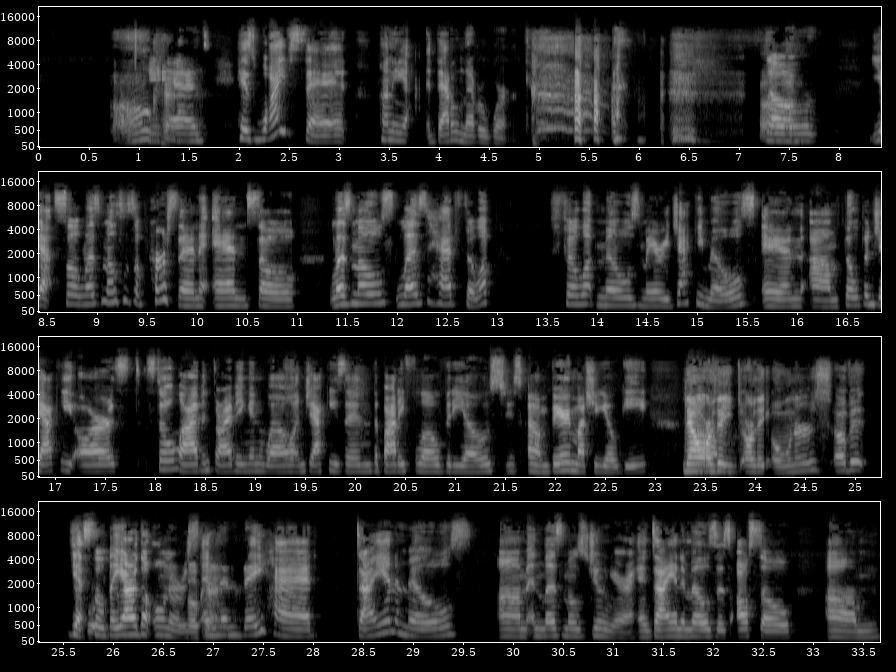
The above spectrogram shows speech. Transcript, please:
Okay. And his wife said, "Honey, that'll never work." So yeah, so Les Mills is a person, and so Les Mills, Les had Philip. Philip Mills married Jackie Mills, and um, Philip and Jackie are still alive and thriving and well. And Jackie's in the Body Flow videos. She's um, very much a yogi. Now, are um, they are they owners of it? Yes, so they are the owners. Okay. And then they had Diana Mills um, and Les Mills Jr. And Diana Mills is also um,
